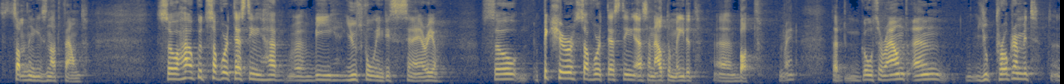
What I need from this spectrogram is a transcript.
something is not found. So, how could software testing have, uh, be useful in this scenario? So, picture software testing as an automated uh, bot, right? That goes around and you program it uh,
